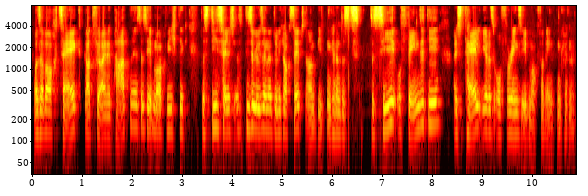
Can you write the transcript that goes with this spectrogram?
Was aber auch zeigt, gerade für eure Partner ist es eben auch wichtig, dass die diese Lösung natürlich auch selbst anbieten können, dass, dass sie Offensity als Teil ihres Offerings eben auch verwenden können.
